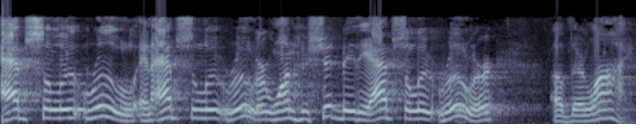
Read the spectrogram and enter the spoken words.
absolute rule, an absolute ruler, one who should be the absolute ruler of their life.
